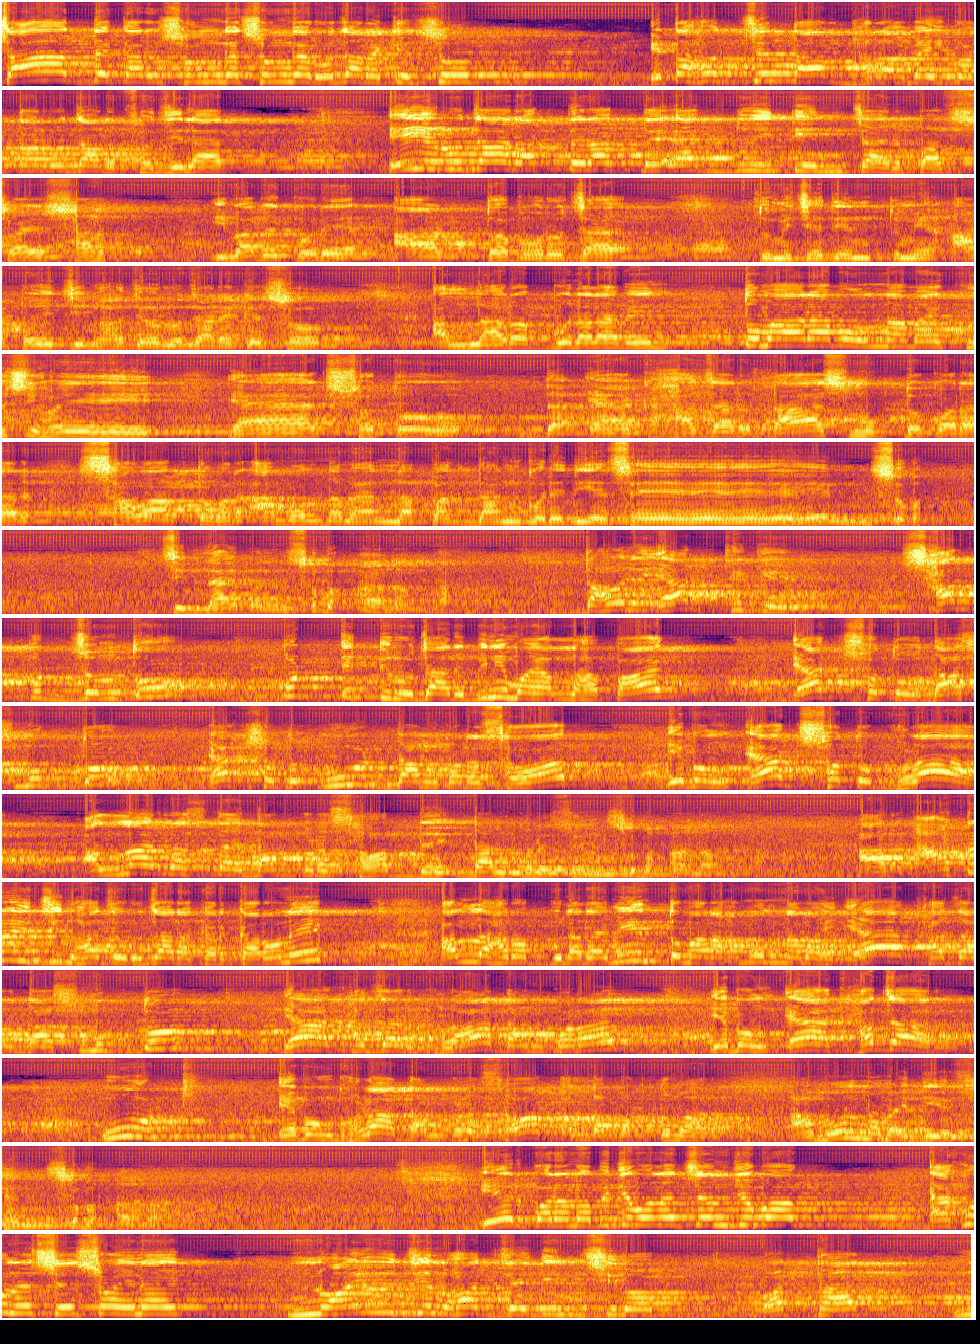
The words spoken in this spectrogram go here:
চাঁদ দেখার সঙ্গে সঙ্গে রোজা রেখেছ। এটা হচ্ছে তার ধারাবাহিকতা রোজার ফজিলাত। এই রোজা রাখতে রাখতে এক, দুই, তিন, চার, পাঁচ, ছয়, সাত, এভাবে করে আট তব রোজা। তুমি যেদিন তুমি আটই জিল হজে রোজা রেখেছ, আল্লাহ রব্বুল আলমিন তোমার আমল নামায় খুশি হয়ে একশত দা- এক হাজার দাস মুক্ত করার সওয়াব তোমার আমল নামায় আল্লাহ পাক দান করে দিয়েছেন। সুবহান চিল্লায় বলেন সুবহান তাহলে এক থেকে সাত পর্যন্ত প্রত্যেকটি রোজার বিনিময়ে আল্লাহ পাক একশত দাসমুক্ত একশত উট দান করার স্বভাব এবং একশত ঘোড়া আল্লাহর রাস্তায় দান করার স্বভাব দান করেছেন। সুবহান আর আটই জিলহাজে রোজা রাখার কারণে আল্লাহ রব্বুল আলমিন তোমার আমল নামায় এক হাজার দাসমুক্ত এক হাজার ঘোড়া দান করা এবং এক হাজার উট এবং ঘোড়া দান করা সব আল্লাহ তোমার আমল নামায় দিয়েছেন সুবহান এরপরে নবীজি বলেছেন, যুবক, এখনও শেষ হয় নাই। নয় জিলহজ যেদিন ছিল, অর্থাৎ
